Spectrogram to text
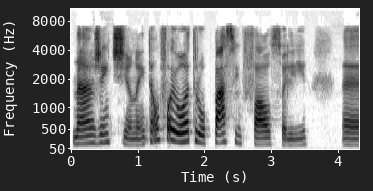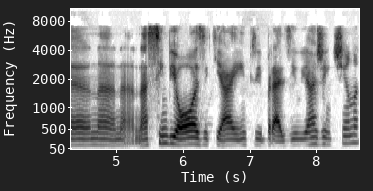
na Argentina. Então foi outro passo em falso ali é, na, na, na, simbiose que há entre Brasil e Argentina,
